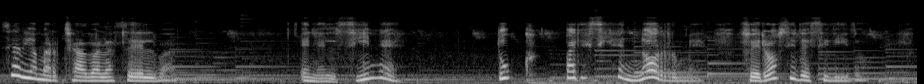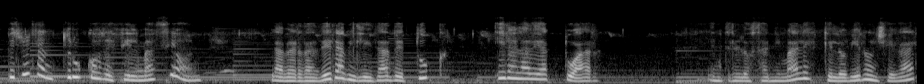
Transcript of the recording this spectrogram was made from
se había marchado a la selva. En el cine, Tuk parecía enorme, feroz y decidido, pero eran trucos de filmación. La verdadera habilidad de Tuk era la de actuar. Entre los animales que lo vieron llegar,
